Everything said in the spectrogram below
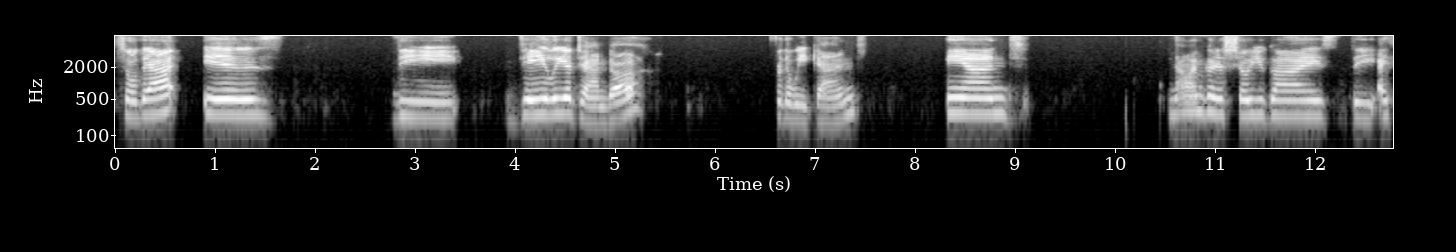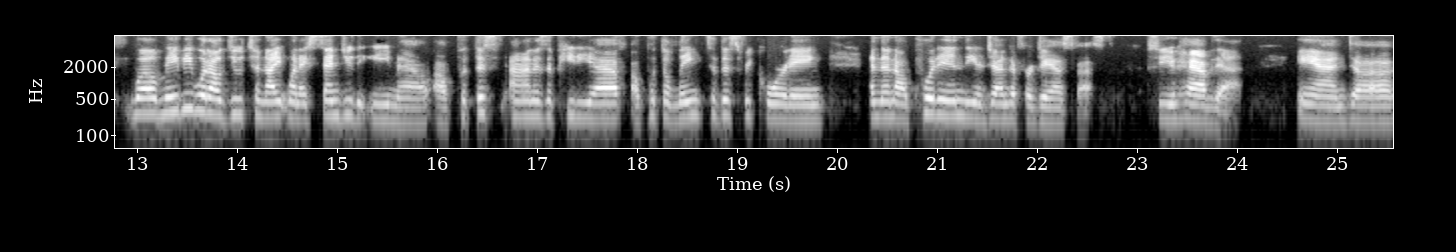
so that is the daily agenda for the weekend. And now I'm going to show you guys the, I, well, maybe what I'll do tonight when I send you the email, I'll put this on as a PDF. I'll put the link to this recording and then I'll put in the agenda for Jazz Fest. So you have that and uh,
